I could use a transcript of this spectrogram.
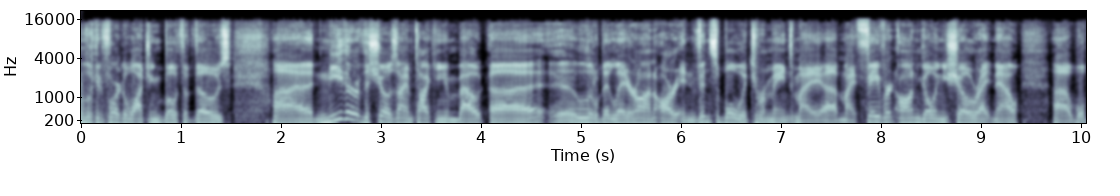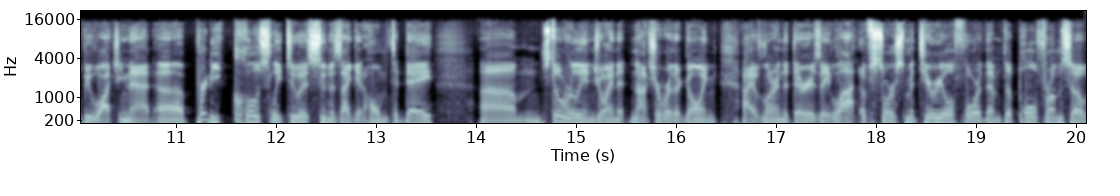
Looking forward to watching both of those. Uh, neither of the shows I'm talking about uh, a little bit later on are Invincible, which remains my uh, my favorite ongoing show right now. Uh, we'll be watching that uh, pretty closely to as soon as I get home today. Um, still really enjoying it. Not sure where they're going. I've learned that there is a lot of source material for them to pull from. So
